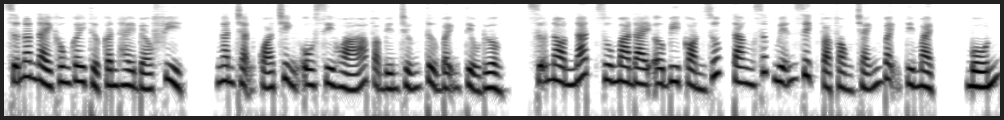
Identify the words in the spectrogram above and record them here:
Sữa non này không gây thừa cân hay béo phì, ngăn chặn quá trình oxy hóa và biến chứng từ bệnh tiểu đường. Sữa non nát Zumadai Erbi còn giúp tăng sức miễn dịch và phòng tránh bệnh tim mạch. 4.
